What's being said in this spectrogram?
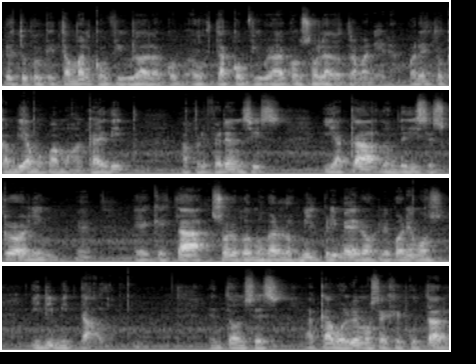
pero esto porque está mal configurada o está configurada la consola de otra manera. Para esto cambiamos, vamos acá a Edit, a Preferences, y acá donde dice Scrolling, ¿eh? Eh, que está, solo podemos ver los mil primeros, le ponemos ilimitado. Entonces acá volvemos a ejecutar,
